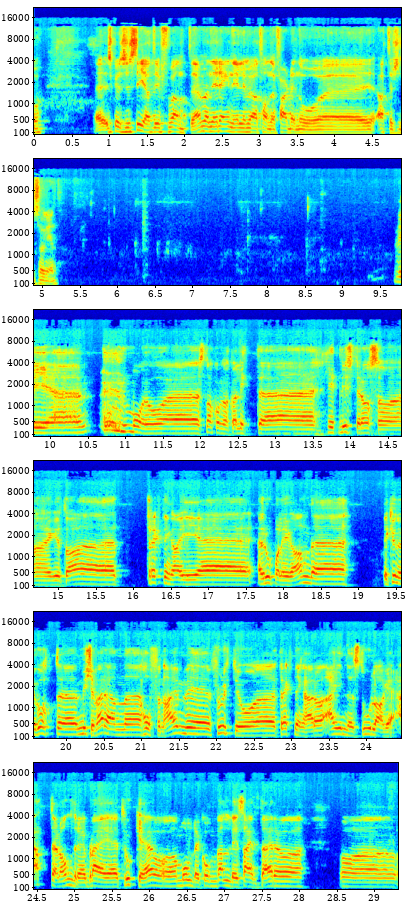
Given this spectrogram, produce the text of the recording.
jeg skal ikke si at de forventer, men jeg regner med at han er ferdig nå eh, etter sesongen. Vi eh, må jo eh, snakke om noe litt, eh, litt lystere også, gutta. Trekninga i Europaligaen. Det, det kunne gått mye verre enn Hoffenheim. Vi fulgte jo trekninga her, og ene storlaget etter det andre ble trukket. og Molde kom veldig seint der og, og,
